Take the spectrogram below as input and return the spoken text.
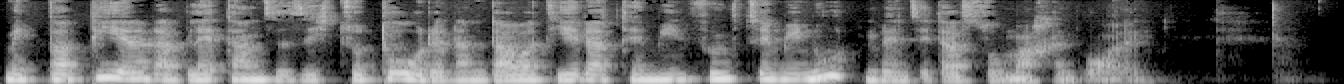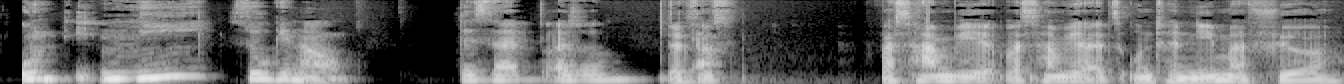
Mit Papier, da blättern sie sich zu Tode. Dann dauert jeder Termin 15 Minuten, wenn sie das so machen wollen und nie so genau. Deshalb, also. Das ja. ist, was haben wir, was haben wir als Unternehmer für,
